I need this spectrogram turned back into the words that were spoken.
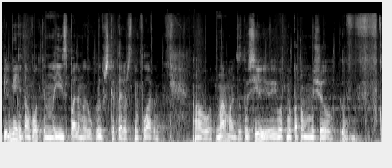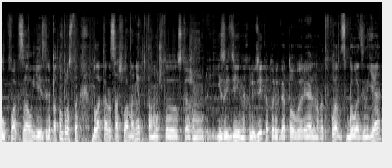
пельмени, там водки и с пальмой, укрывшись катеровским флагом. А Вот. Нормально затусили. И вот мы потом еще в клуб вокзал ездили. Потом просто блокада сошла на нет, потому что, скажем, из идейных людей, которые готовы реально в это вкладываться, был один я,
